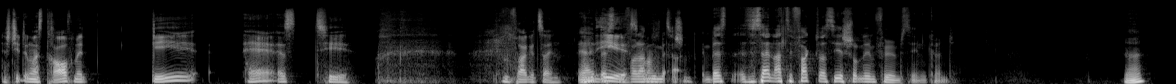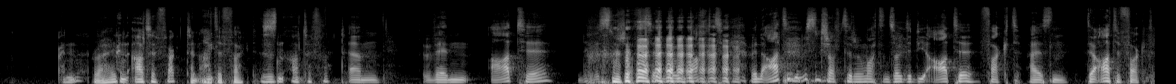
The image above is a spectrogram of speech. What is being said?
Da steht irgendwas drauf mit G-E-S-T. Ein Fragezeichen. Ja, ein im besten E Fall haben die, im besten, es ist ein Artefakt, was ihr schon im Film sehen könnt. Ne? Ein, Right? ein Artefakt. Ein Artefakt. Es ist ein Artefakt. Ähm, wenn Arte eine Wissenschaftssendung macht, wenn Arte eine Wissenschaftssendung macht, dann sollte die Artefakt heißen. Der Artefakt.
